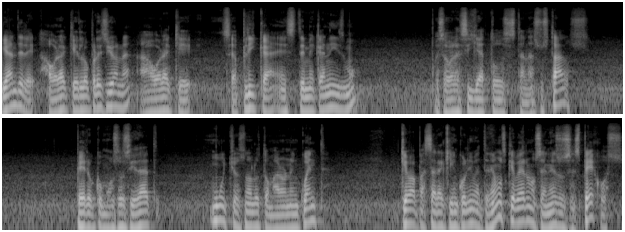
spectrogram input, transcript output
Y ándele, ahora que lo presiona, ahora que se aplica este mecanismo, pues ahora sí ya todos están asustados. Pero como sociedad muchos no lo tomaron en cuenta. ¿Qué va a pasar aquí en Colima? Tenemos que vernos en esos espejos,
